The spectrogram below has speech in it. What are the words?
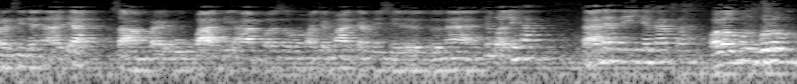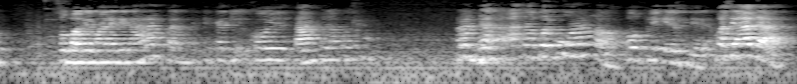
presiden aja sampai bupati apa semua macam-macam di situ. Nah, coba lihat keadaan di Jakarta. Walaupun belum sebagaimana kita harapkan ketika Jokowi tampil apa semua. Reda atau berkurang loh konflik itu sendiri. Masih ada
